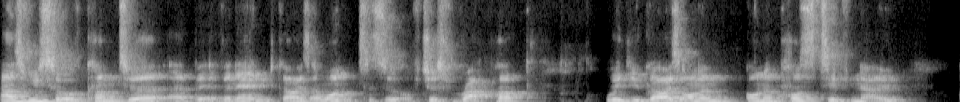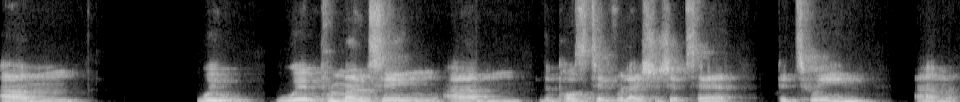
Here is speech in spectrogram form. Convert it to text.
as we sort of come to a, a, bit of an end, guys, I want to sort of just wrap up with you guys on a on a positive note. Um, we we're promoting um, the positive relationships here between um,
